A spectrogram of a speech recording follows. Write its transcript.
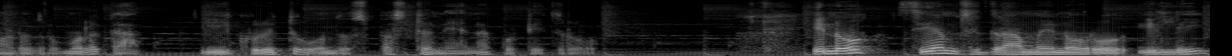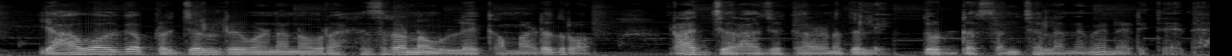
ಮಾಡೋದ್ರ ಮೂಲಕ ಈ ಕುರಿತು ಒಂದು ಸ್ಪಷ್ಟನೆಯನ್ನು ಕೊಟ್ಟಿದ್ದರು ಇನ್ನು ಸಿ ಎಂ ಸಿದ್ದರಾಮಯ್ಯನವರು ಇಲ್ಲಿ ಯಾವಾಗ ಪ್ರಜ್ವಲ್ ರೇವಣ್ಣನವರ ಹೆಸರನ್ನು ಉಲ್ಲೇಖ ಮಾಡಿದ್ರು ರಾಜ್ಯ ರಾಜಕಾರಣದಲ್ಲಿ ದೊಡ್ಡ ಸಂಚಲನವೇ ನಡೀತಾ ಇದೆ.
